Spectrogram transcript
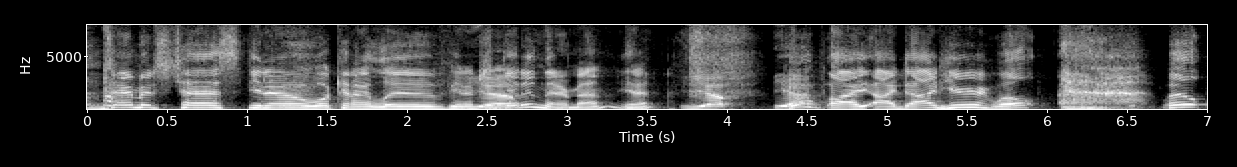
Damage test, you know. What can I live? You know, just Yeah. get in there, man. You know. Yep. Yeah. Nope, I I died here. Well, well,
